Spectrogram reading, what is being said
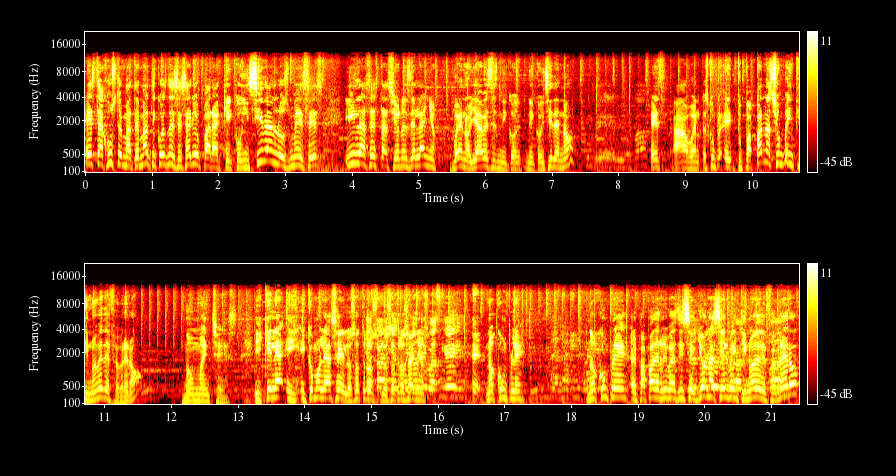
Este ajuste matemático es necesario para que coincidan los meses y las estaciones del año. Bueno, ya a veces ni, co- ni coinciden, ¿no? Es, ah, bueno, es cumple- eh, ¿Tu papá nació un 29 de febrero? No manches. ¿Y, qué le, ha- y, y cómo le hace los otros, está, los otros años? No cumple. No cumple. El papá de Rivas dice, yo nací el 29 de febrero,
